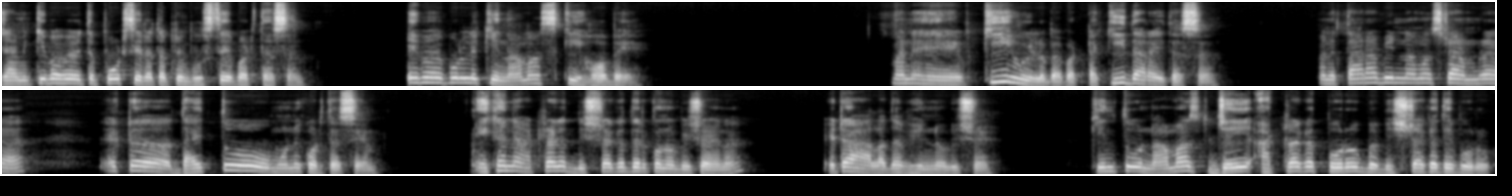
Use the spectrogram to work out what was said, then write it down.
যে আমি কীভাবে এটা পড়ছি, এটা তো আপনি বুঝতেই পারতেছেন। এভাবে পড়লে কি নামাজ কি হবে? মানে কি হইল ব্যাপারটা? কি দাঁড়াইতেছে? মানে তারাবির নামাজটা আমরা একটা দায়িত্ব মনে করতেছি। এখানে ৮ রাকাত ২০ রাকাতের কোনো বিষয় না। এটা আলাদা ভিন্ন বিষয়। কিন্তু নামাজ যেই ৮ রাকাত পড়ুক বা ২০ রাকাতই পড়ুক,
